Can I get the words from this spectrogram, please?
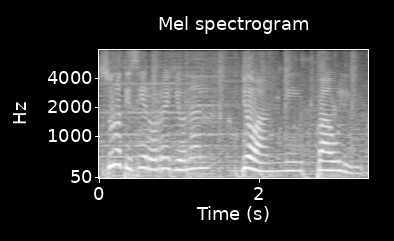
su noticiero regional, Joanny Paulino.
